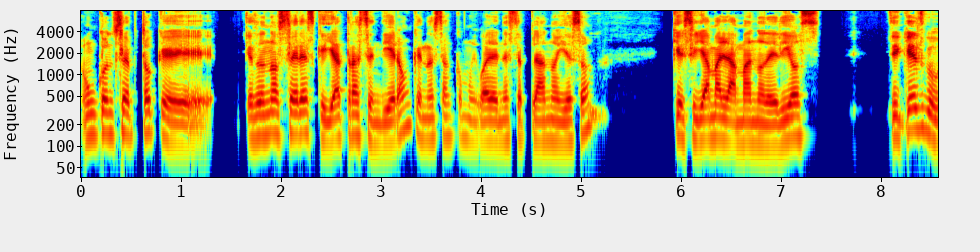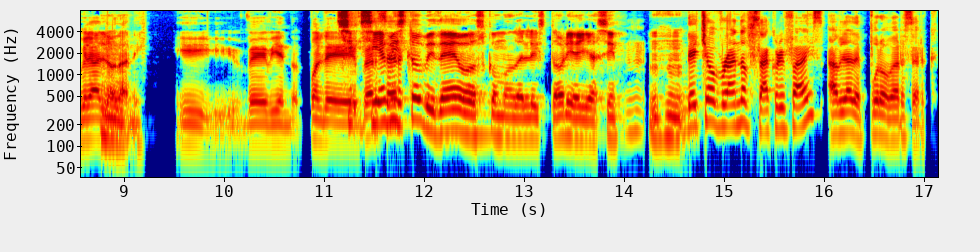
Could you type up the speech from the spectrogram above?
un concepto que, que, son unos seres que ya trascendieron, que no están como igual en este plano y eso, que se llama la mano de Dios. Si quieres, googlealo, mm. Dani. Y ve viendo. sí, sí, he visto videos como de la historia y así. De hecho, Brand of Sacrifice habla de puro Berserk.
